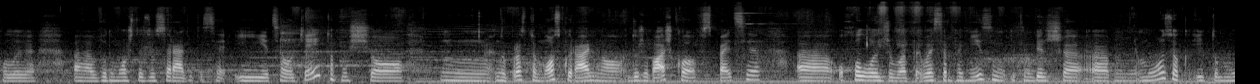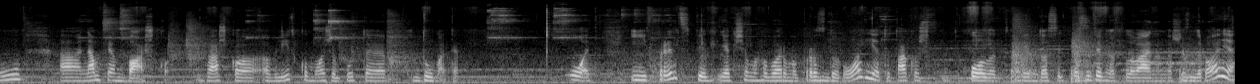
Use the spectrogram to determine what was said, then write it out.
коли ви не можете зосередитися. І це окей, тому що ну просто мозку реально дуже важко в спеці охолоджувати весь організм, і тим більше мозок, і тому нам прям важко. Важко влітку може бути думати. От і в принципі, якщо ми говоримо про здоров'я, то також холод він досить позитивно впливає на наше здоров'я.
